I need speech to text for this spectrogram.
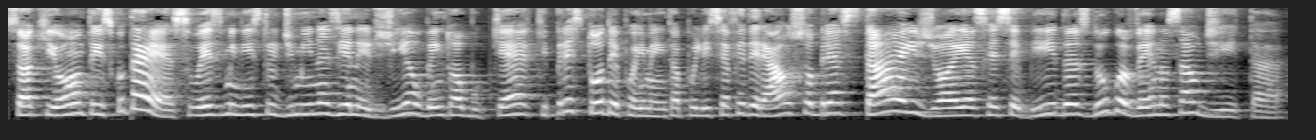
Só que ontem, escuta essa, o ex-ministro de Minas e Energia, o Bento Albuquerque, prestou depoimento à Polícia Federal sobre as tais joias recebidas do governo saudita.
